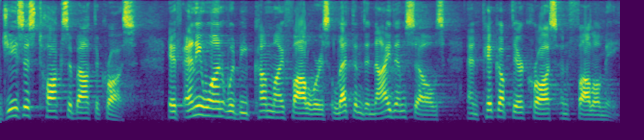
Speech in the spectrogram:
Jesus talks about the cross. If anyone would become my followers, let them deny themselves and pick up their cross and follow me.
